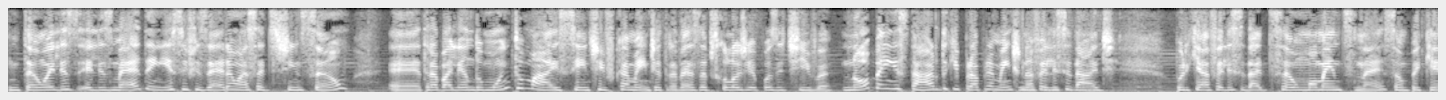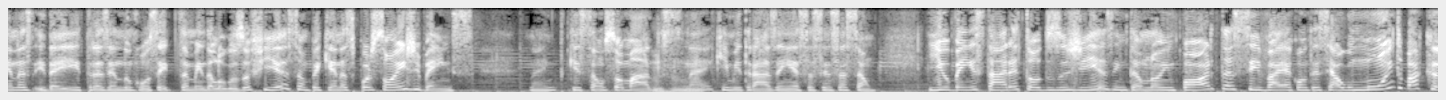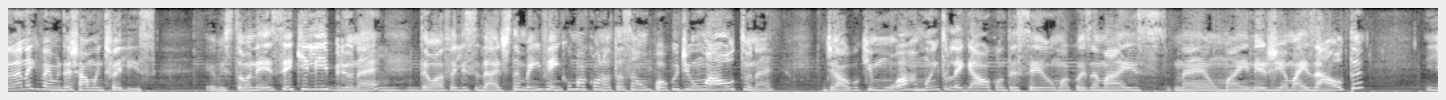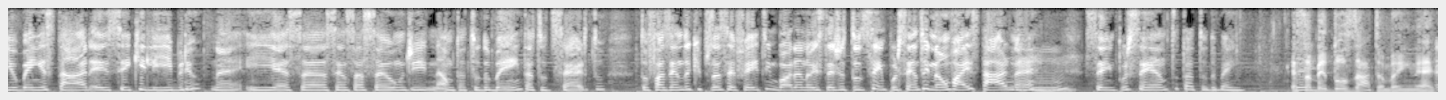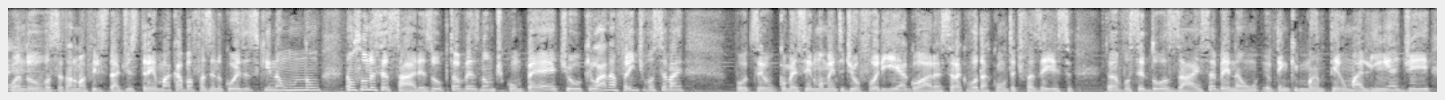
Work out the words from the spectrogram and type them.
Então eles, eles medem isso e fizeram essa distinção é, trabalhando muito mais cientificamente através da psicologia positiva no bem-estar do que propriamente na, na felicidade. felicidade porque a felicidade são momentos, né? São pequenas, e daí trazendo um conceito também da logosofia, são pequenas porções de bens, né? Que são somados, uhum. né? Que me trazem essa sensação. E o bem-estar é todos os dias, então não importa se vai acontecer algo muito bacana que vai me deixar muito feliz. Eu estou nesse equilíbrio, né? Uhum. Então a felicidade também vem com uma conotação um pouco de um alto, né? De algo que oh, muito legal aconteceu, uma coisa mais, né? Uma energia mais alta. E o bem-estar, esse equilíbrio, né? E essa sensação de, não, tá tudo bem, tá tudo certo. Tô fazendo o que precisa ser feito, embora não esteja tudo 100% e não vai estar, né? uhum. né? 100%, tá tudo bem é saber dosar também, né? É. Quando você tá numa felicidade extrema, acaba fazendo coisas que não, não, não são necessárias, ou que talvez não te compete, ou que lá na frente você vai putz, eu comecei no momento de euforia e agora, será que eu vou dar conta de fazer isso? Então é você dosar e saber, não, eu tenho que manter uma linha de,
